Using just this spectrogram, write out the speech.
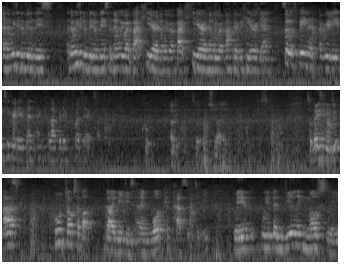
and then we did a bit of this, and then we did a bit of this, and then we went back here, and then we went back here, and then we went back over here again. So it's been a, a really integrative and, and collaborative project. Okay, so should I? So basically, to ask who talks about diabetes and in what capacity, we've we've been dealing mostly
